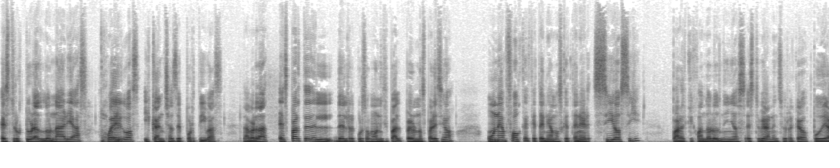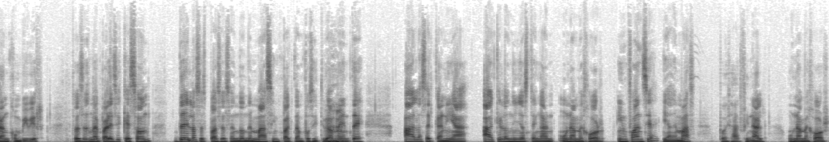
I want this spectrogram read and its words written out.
estructuras lonarias, juegos y canchas deportivas. La verdad, es parte del, del recurso municipal, pero nos pareció un enfoque que teníamos que tener sí o sí para que cuando los niños estuvieran en su recreo pudieran convivir. Entonces me parece que son de los espacios en donde más impactan positivamente a la cercanía, a que los niños tengan una mejor infancia y además, pues al final, una mejor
